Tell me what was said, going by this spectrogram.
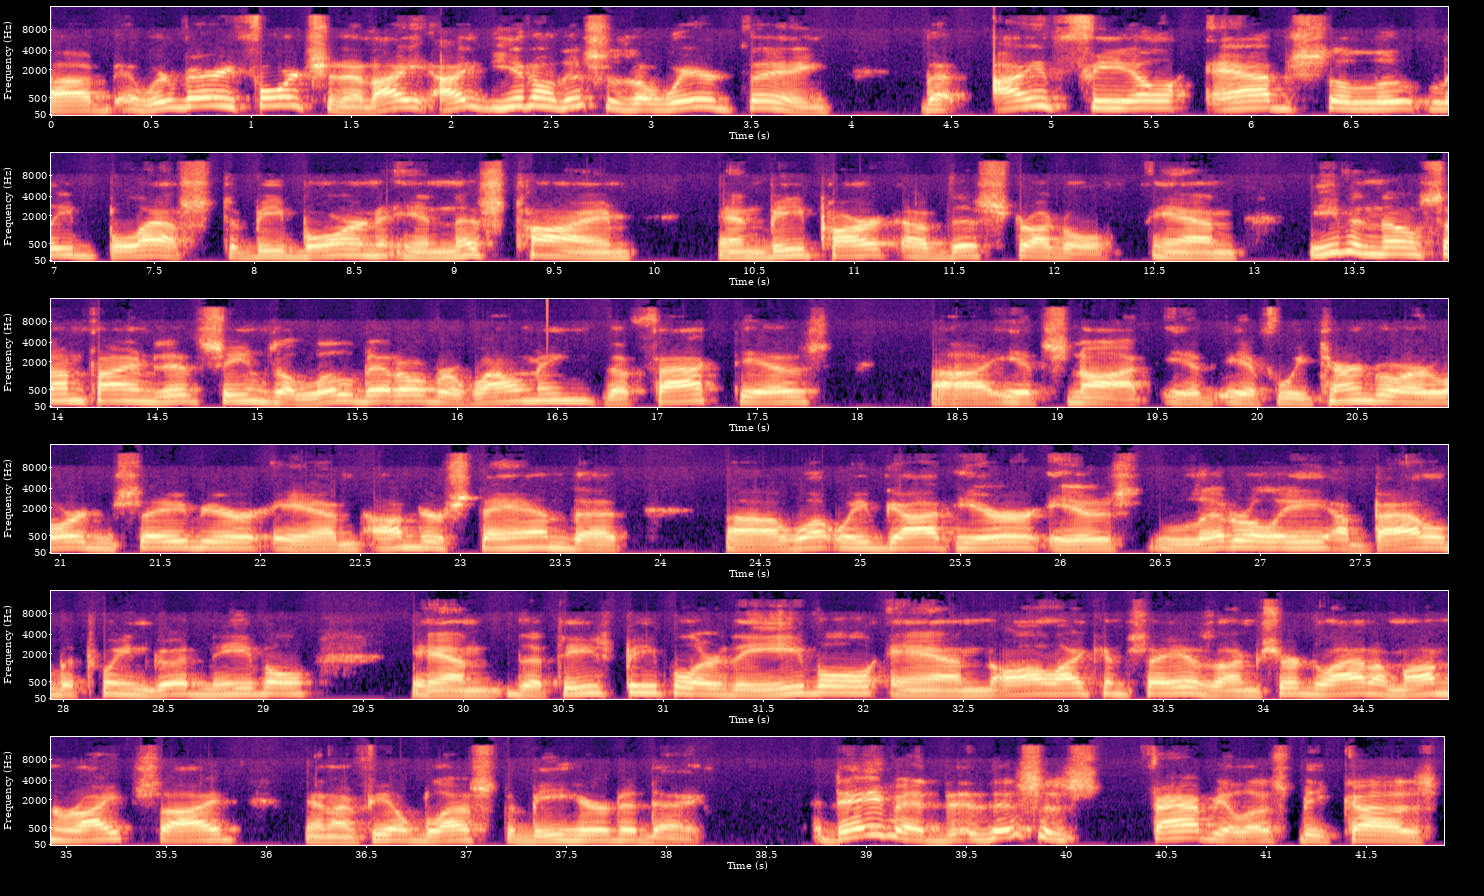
uh, we're very fortunate. I, I, you know, this is a weird thing, but I feel absolutely blessed to be born in this time and be part of this struggle. And even though sometimes it seems a little bit overwhelming, the fact is, uh, it's not. It, if we turn to our Lord and Savior and understand that uh, what we've got here is literally a battle between good and evil, and that these people are the evil. And all I can say is I'm sure glad I'm on the right side and I feel blessed to be here today. David, this is fabulous because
